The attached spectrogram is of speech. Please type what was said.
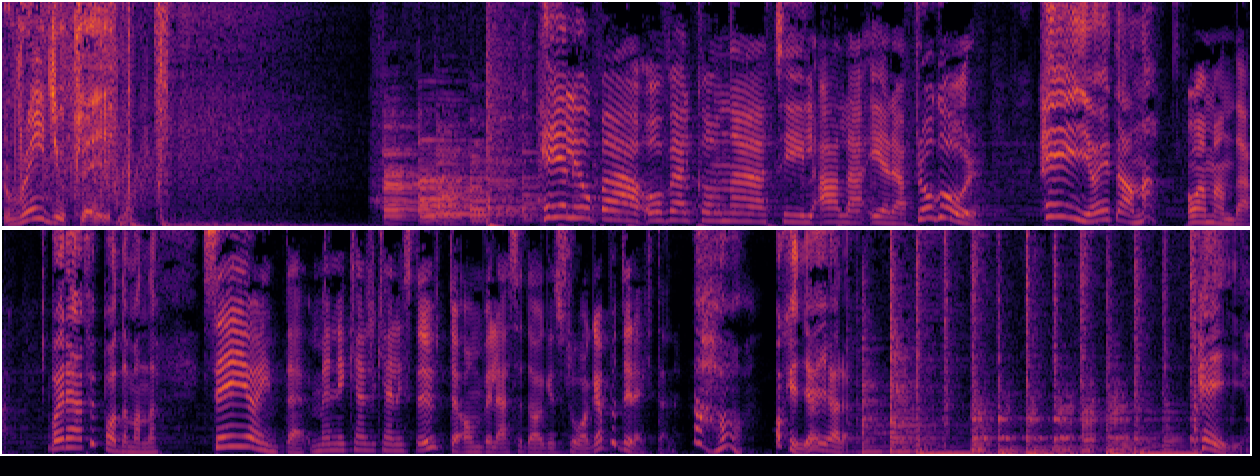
Radioplay. Hej allihopa och välkomna till alla era frågor! Hej, jag heter Anna. Och Amanda. Vad är det här för podd, Amanda? Säger jag inte, men ni kanske kan lista ut det om vi läser dagens fråga på direkten. Jaha, okej, jag gör det. Hej.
